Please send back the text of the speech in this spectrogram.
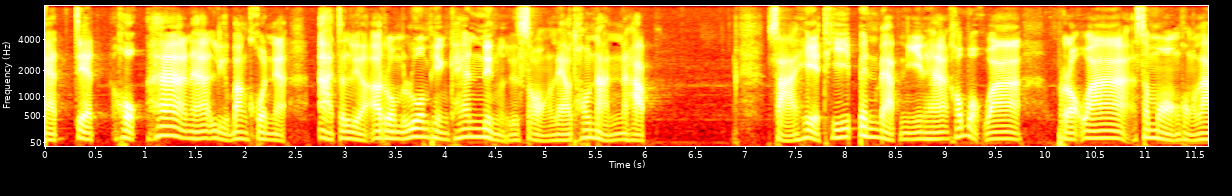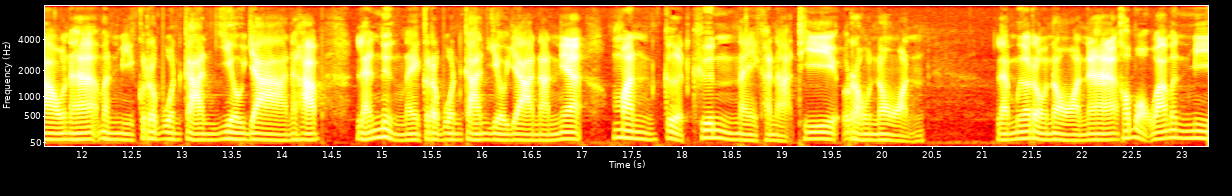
8 7 6 5นะฮะหรือบางคนเนี่ยอาจจะเหลืออารมณ์ร่วมเพียงแค่ 1 หรือ 2 แล้วเท่านั้นนะครับสาเหตุที่เป็นแบบนี้นะฮะเขาบอกว่า เพราะว่าสมองของเรานะฮะมันมีกระบวนการเยียวยานะครับ และหนึ่งในกระบวนการเยียวยานั้นเนี่ยมันเกิดขึ้นในขณะที่เรานอน และเมื่อเรานอนนะฮะเขาบอกว่ามันมี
